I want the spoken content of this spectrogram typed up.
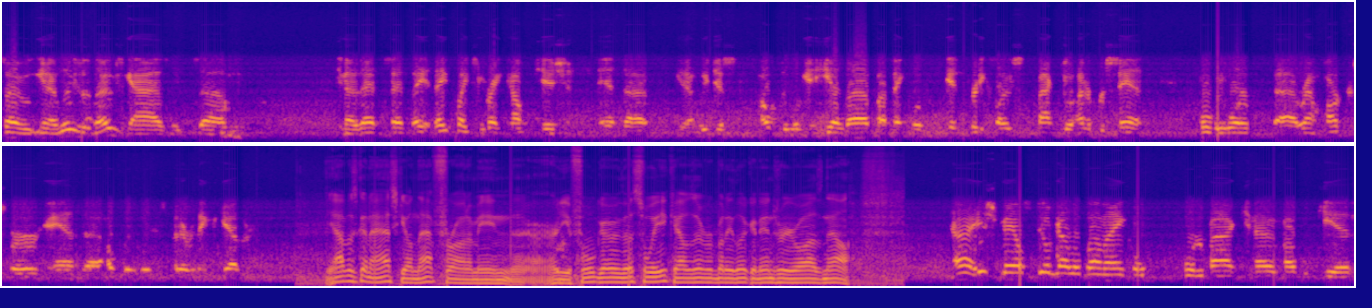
So you know, losing those guys, it's um, you know that's that they they played some great competition, and uh, you know we just hopefully we'll get healed up. I think we're getting pretty close back to 100 percent where we were uh, around Parkersburg, and uh, hopefully we'll just put everything together. Yeah, I was going to ask you on that front. I mean, uh, are you full go this week? How's everybody looking injury wise now? Uh, Ishmael still got a little bum ankle. Quarterback, you know, mobile kid,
